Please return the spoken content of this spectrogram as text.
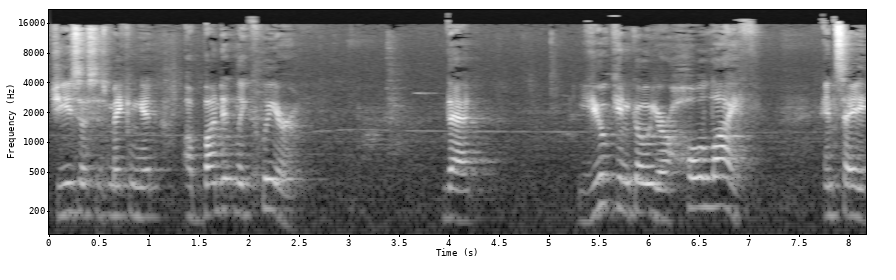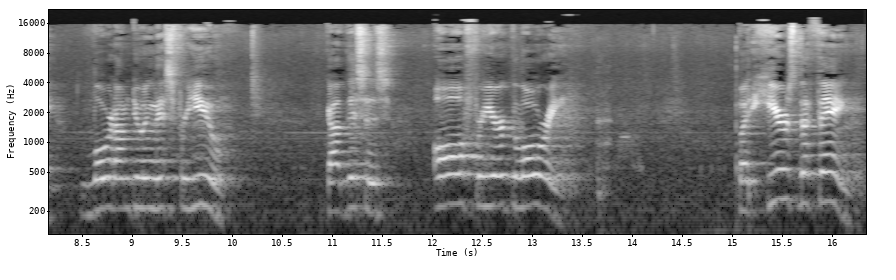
Jesus is making it abundantly clear that you can go your whole life and say, Lord, I'm doing this for you. God, this is all for your glory. But here's the thing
